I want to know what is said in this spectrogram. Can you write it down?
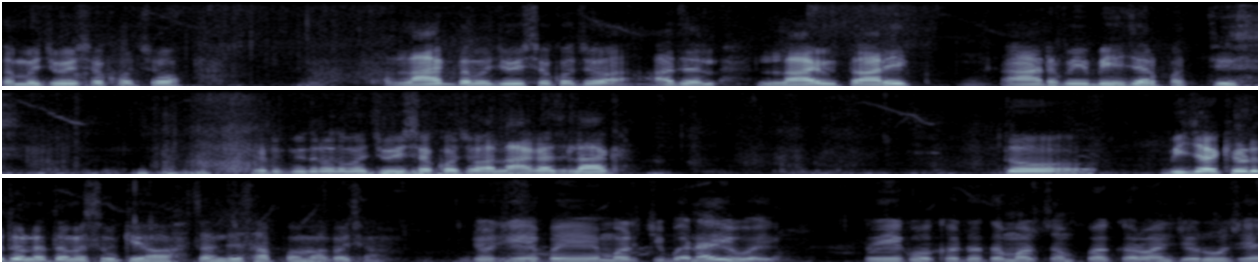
તમે જોઈ શકો છો. લાગ તમે જોઈ શકો છો. આજે લાઈવ તારીખ આઠ બે બે હજાર પચીસ. ખેડૂત મિત્રો તમે જોઈ શકો છો આ લાગ જ લાગ. તો બીજા ખેડૂતોને તમે શું કહેવા સંદેશ આપવા માગો છો? જો જે ભાઈએ મરચી બનાવી હોય તો એક વખત તો તમારો સંપર્ક કરવાની જરૂર છે.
